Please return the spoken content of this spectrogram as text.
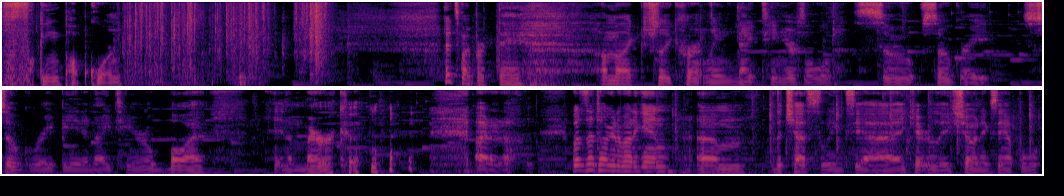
Fucking popcorn. It's my birthday. I'm actually currently 19 years old. So, so great. So great being a 19 year old boy in America. I don't know. What was I talking about again? Um, the chest links. Yeah, I can't really show an example,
